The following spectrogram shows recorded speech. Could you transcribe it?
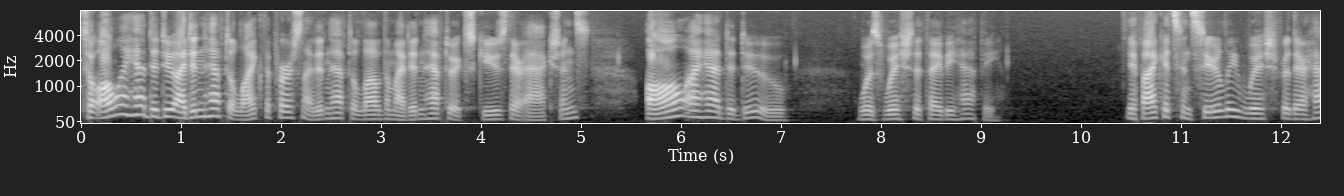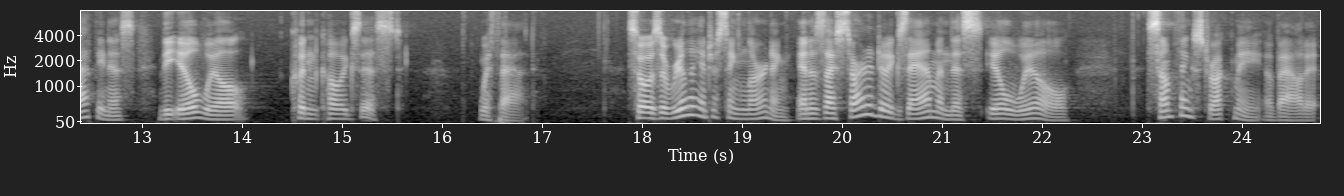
So all I had to do, I didn't have to like the person, I didn't have to love them, I didn't have to excuse their actions. All I had to do was wish that they be happy. If I could sincerely wish for their happiness, the ill will couldn't coexist with that. So it was a really interesting learning. And as I started to examine this ill will, something struck me about it.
